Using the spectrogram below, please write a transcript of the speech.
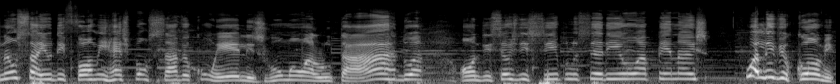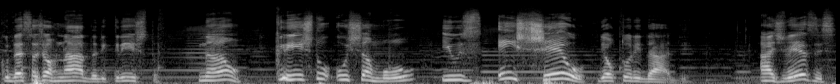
Não saiu de forma irresponsável com eles rumo a uma luta árdua, onde seus discípulos seriam apenas o alívio cômico dessa jornada de Cristo. Não, Cristo os chamou e os encheu de autoridade. Às vezes,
